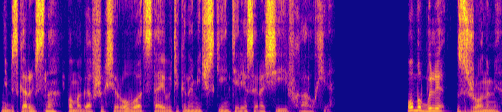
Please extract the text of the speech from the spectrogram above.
не бескорыстно помогавших Серову отстаивать экономические интересы России в Халхе. Оба были с женами.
